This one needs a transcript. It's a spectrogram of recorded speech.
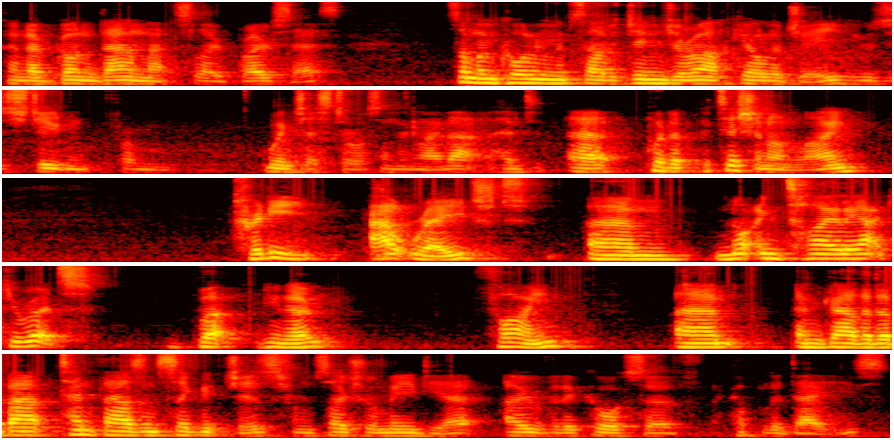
kind of gone down that slow process, someone calling themselves Ginger Archaeology, who's a student from Winchester or something like that, had uh, put a petition online, pretty outraged, um, not entirely accurate, but you know, fine, um, and gathered about 10,000 signatures from social media over the course of a couple of days,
